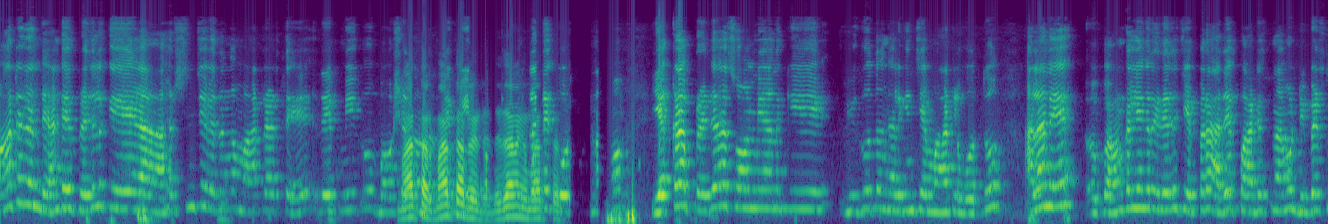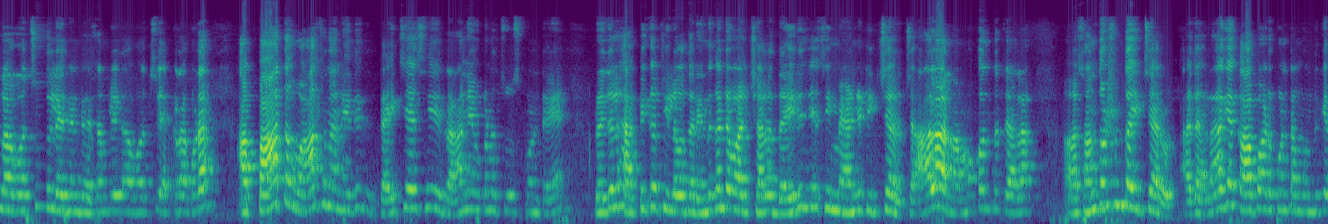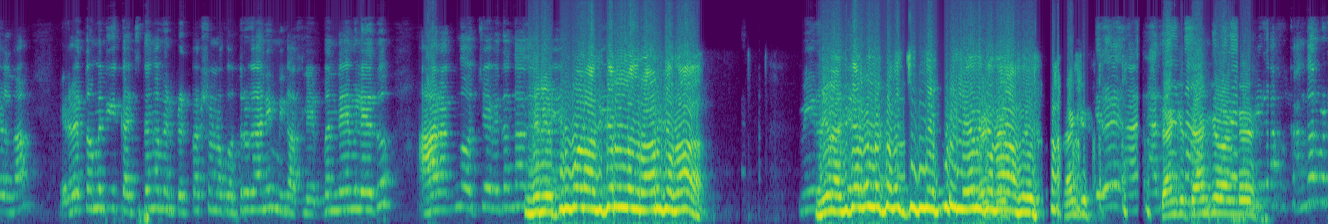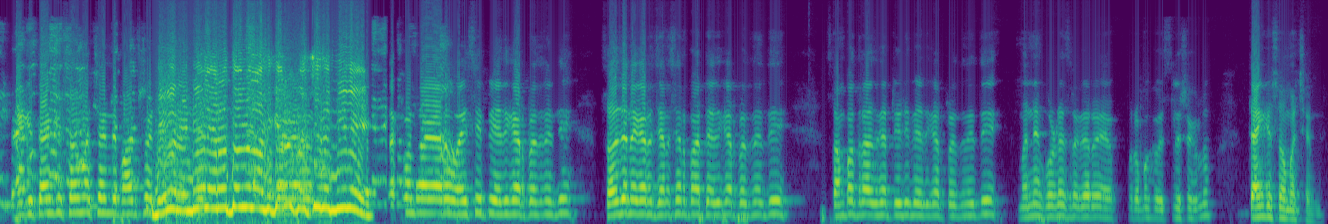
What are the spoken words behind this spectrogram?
మాట్లాడండి. అంటే ప్రజలకి హర్షించే విధంగా మాట్లాడితే రేపు మీకు భవిష్యత్తు. ఎక్కడ ప్రజాస్వామ్యానికి విఘాతం కలిగించే మాటలు వద్దు. అలానే పవన్ కళ్యాణ్ గారు ఏదైతే చెప్పారో అదే పాటిస్తున్నాము. డిబేట్స్లో అవ్వచ్చు లేదంటే అసెంబ్లీలో అవ్వచ్చు ఎక్కడ కూడా. ఆ పాత వాసన అనేది దయచేసి రానివ్వకుండా చూసుకుంటే ప్రజలు హ్యాపీగా ఫీల్ అవుతారు. ఎందుకంటే వాళ్ళు చాలా ధైర్యం చేసి మ్యాండేట్ ఇచ్చారు. చాలా నమ్మకంతో చాలా సంతోషంతో ఇచ్చారు. అది అలాగే కాపాడుకుంటా ముందుకెళ్దాం. ఇరవై తొమ్మిదికి ఖచ్చితంగా మీరు ప్రతిపక్షంలో వద్దరు కానీ మీకు అసలు ఇబ్బంది ఏమి లేదు. ఆ రకంగా వచ్చే విధంగా మీరు ఎప్పుడు కూడా అధికారంలోకి రారు కదా. మీరు అధికారంలోకి వచ్చింది ఎప్పుడు లేదు కదా. Thank you thank you. అండి. thank you. so much అండి, రెండు వేల ఇరవై తొమ్మిదిలో అధికారంలోకి వచ్చింది మీరే లక్ష్మణరావు గారు వైసీపీ అధికార ప్రతినిధి సౌజన్య గారు జనసేన పార్టీ అధికార ప్రతినిధి సంపత్ రాజు గారు టీడీపీ అధికార ప్రతినిధి మన్యం కోటేశ్వర గారు ప్రముఖ విశ్లేషకులు. థ్యాంక్ యూ సో మచ్ అండి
